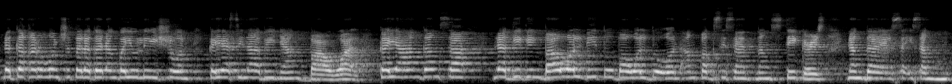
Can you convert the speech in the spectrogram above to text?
nagkakaroon siya talaga ng violation, kaya sinabi niyang bawal. Kaya hanggang sa nagiging bawal dito, bawal doon ang pagsisend ng stickers nang dahil sa isang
